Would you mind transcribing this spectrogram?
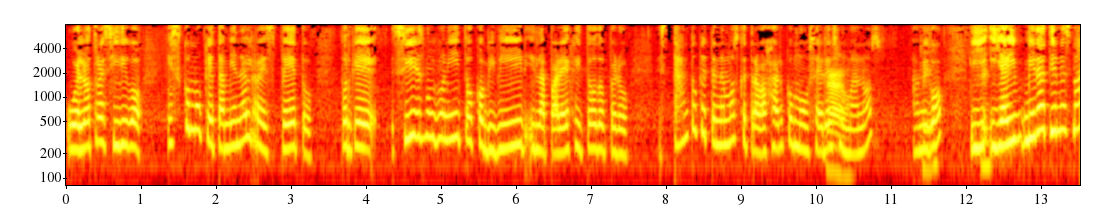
o el otro así, digo, es como que también el respeto, porque sí es muy bonito convivir y la pareja y todo, pero es tanto que tenemos que trabajar como seres Claro. humanos, amigo, y, sí. y ahí, mira, tienes más.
